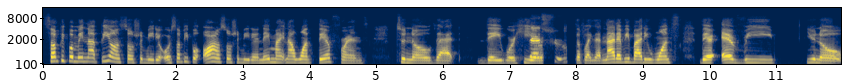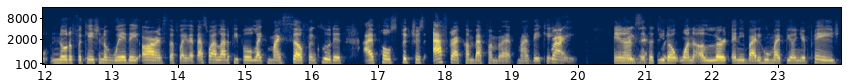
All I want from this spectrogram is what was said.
some people may not be on social media, or some people are on social media, and they might not want their friends to know that they were here. That's true. Stuff like that. Not everybody wants their every you know, notification of where they are and stuff like that. That's why a lot of people, like myself included, I post pictures after I come back from my, my vacation. Right. You know, exactly. because you don't want to alert anybody who might be on your page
